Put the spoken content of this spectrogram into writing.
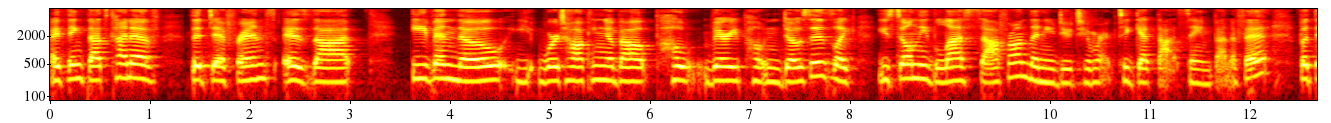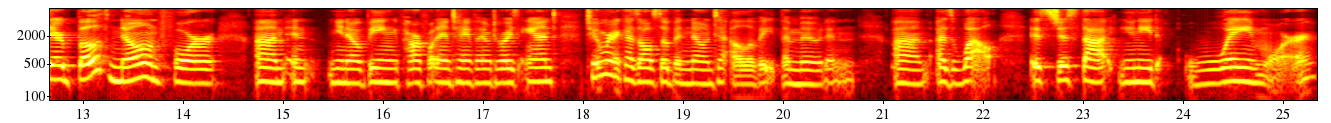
I think that's kind of the difference is that even though we're talking about potent, very potent doses, like you still need less saffron than you do turmeric to get that same benefit. But they're both known for, um, and you know, being powerful anti-inflammatories. And turmeric has also been known to elevate the mood and um, as well. It's just that you need way more.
